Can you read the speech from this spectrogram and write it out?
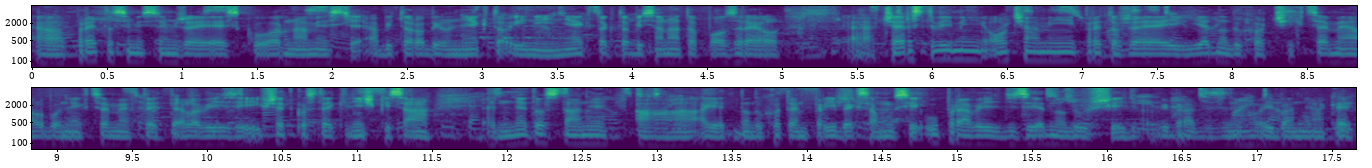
a preto si myslím, že je skôr na mieste, aby to robil niekto iný. Niekto, kto by sa na to pozrel e, čerstvými očami, pretože jednoducho, či chceme alebo nechceme v tej televízii, všetko z tej knižky sa nedostane a jednoducho ten príbeh sa musí upraviť, zjednodušiť, vybrať z neho iba nejaké e,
